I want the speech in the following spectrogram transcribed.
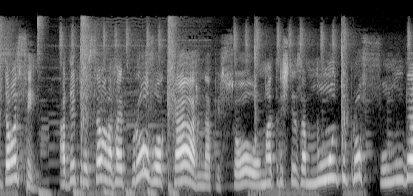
Então, assim, a depressão ela vai provocar na pessoa uma tristeza muito profunda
